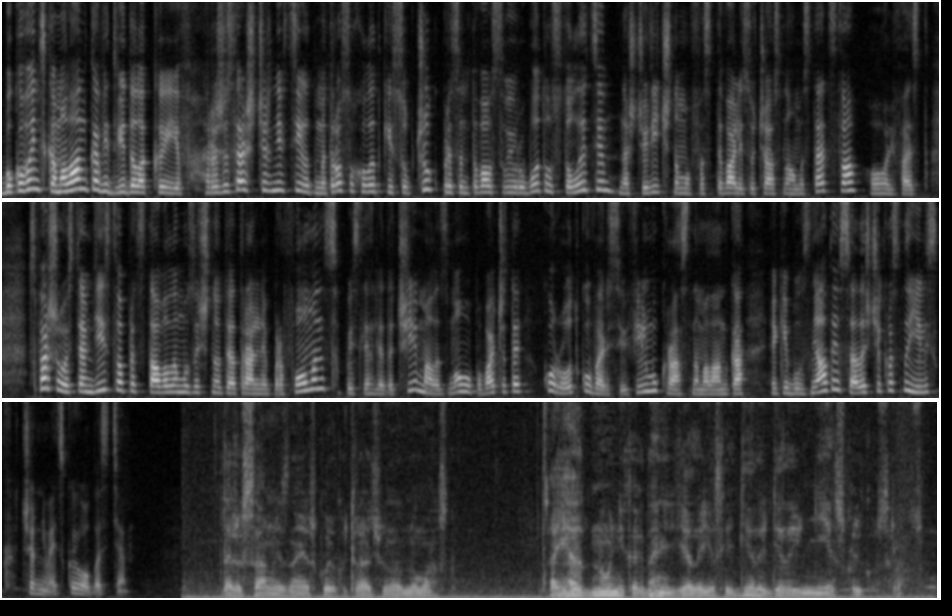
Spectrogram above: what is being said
Буковинська Маланка відвідала Київ. Режисер з Чернівців Дмитро Сухолиткий Собчук презентував свою роботу у столиці на щорічному фестивалі сучасного мистецтва Гогольфест. Спершу гостям дійства представили музично-театральний перформанс. Після глядачі мали змогу побачити коротку версію фільму Красна Маланка, який був знятий в селищі Красноїльськ Чернівецької області. Даже сам не знаю, сколько трачу на одну маску. А я одну никогда не делаю. Если делаю, делаю несколько сразу.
